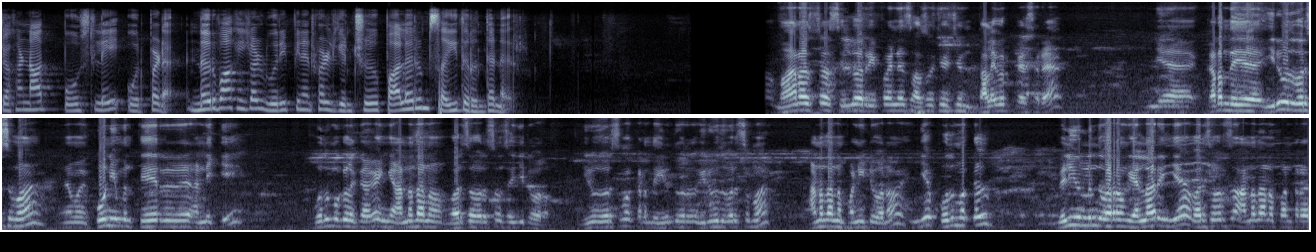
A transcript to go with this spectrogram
ஜெகநாத் போஸ்லே உட்பட நிர்வாகிகள் உறுப்பினர்கள் என்று பலரும் செய்திருந்தனர். மகாராஷ்டிரா சில்வர் ரிஃபைனர்ஸ் அசோசியேஷன் தலைவர் பேசுகிறேன் கடந்த இருபது வருஷமா நம்ம கோணியம்மன் தேர் அன்னைக்கு பொதுமக்களுக்காக இங்கே அன்னதானம் வருஷம் வருஷம் செஞ்சுட்டு வரோம். இருபது வருஷமா கடந்த இருபது இருபது வருஷமா அன்னதானம் பண்ணிட்டு வரோம். இங்கே பொதுமக்கள் வெளியூர்லேருந்து வர்றவங்க எல்லாரும் இங்கே வருஷ வருஷம் அன்னதானம் பண்ணுற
